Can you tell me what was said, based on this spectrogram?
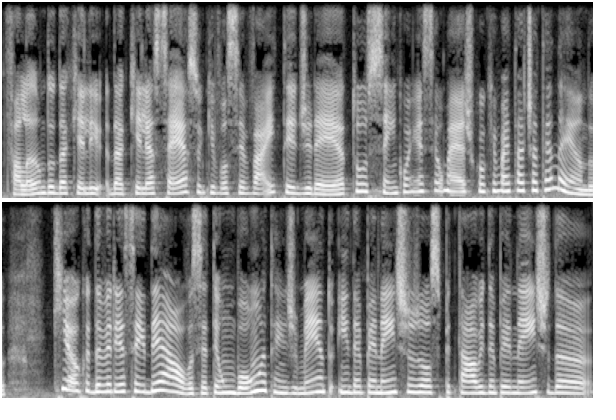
falando daquele, daquele acesso que você vai ter direto sem conhecer o médico que vai estar tá te atendendo que é o que deveria ser ideal, você ter um bom atendimento, independente do hospital, independente da,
